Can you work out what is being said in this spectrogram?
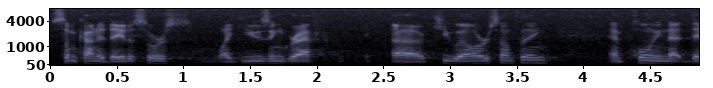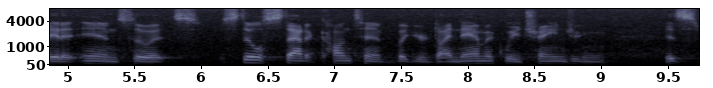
some kind of data source, like using GraphQL uh, or something, and pulling that data in so it's still static content, but you're dynamically changing. It's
